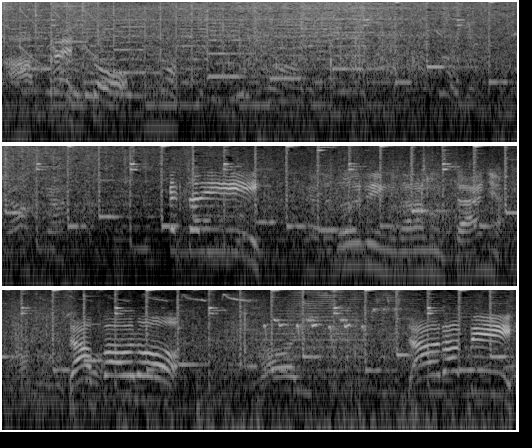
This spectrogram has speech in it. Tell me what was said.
A presto! Eccoli! Da dove vengo? Dalla montagna. Ciao Paolo! Ciao Robby!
